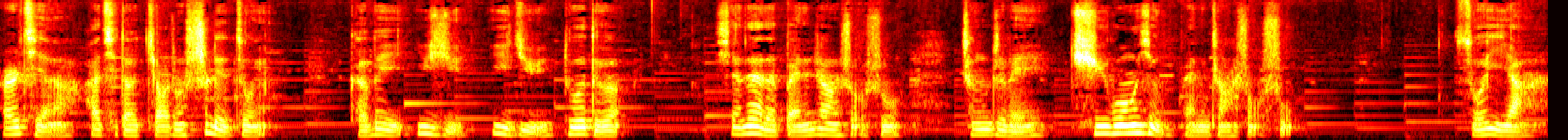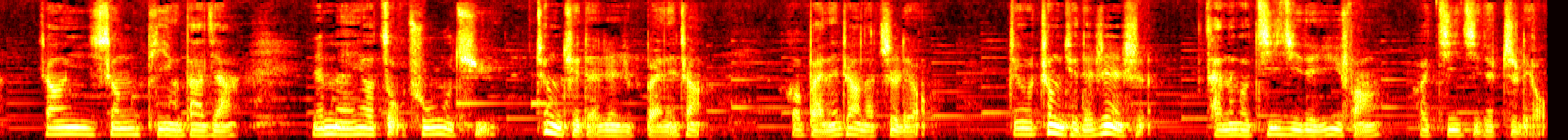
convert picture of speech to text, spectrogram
而且呢，还起到矫正视力的作用，可谓一举一举多得。现在的白内障手术。称之为屈光性白内障手术。所以呀，张医生提醒大家，人们要走出误区，正确的认识白内障和白内障的治疗。只有正确的认识，才能够积极的预防和积极的治疗。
